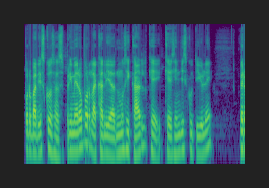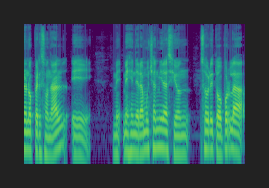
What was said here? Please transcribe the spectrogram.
por varias cosas. Primero por la calidad musical, que, es indiscutible, pero en lo personal eh, me, genera mucha admiración, sobre todo por la,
